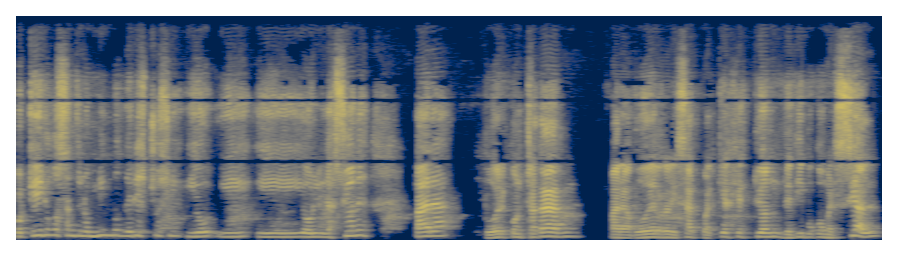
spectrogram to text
Porque ellos gozan de los mismos derechos y, y, y obligaciones para poder contratar, para poder realizar cualquier gestión de tipo comercial,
